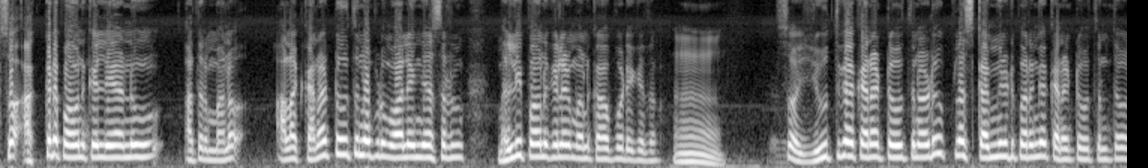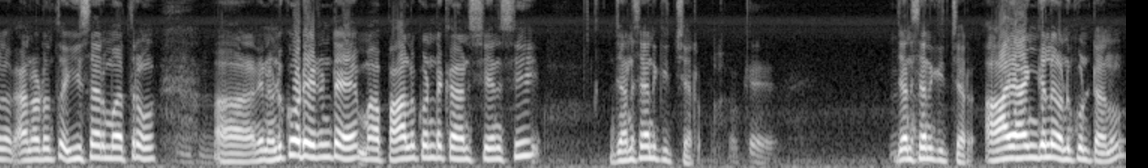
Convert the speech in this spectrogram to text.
సో అక్కడ పవన్ కళ్యాణ్ అతను మనం అలా కనెక్ట్ అవుతున్నప్పుడు వాళ్ళు ఏం చేస్తారు? మళ్ళీ పవన్ కళ్యాణ్ మన కాపాడే కదా. సో యూత్గా కనెక్ట్ అవుతున్నాడు ప్లస్ కమ్యూనిటీ పరంగా కనెక్ట్ అవుతుంటో అనడంతో ఈసారి మాత్రం నేను అనుకోవడం ఏంటంటే మా పాలకొండ కాన్స్టిట్యున్సీ జనసేనకి ఇచ్చారు. ఓకే. జనసేనకి ఇచ్చారు. ఆ యాంగిల్ అనుకుంటాను.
